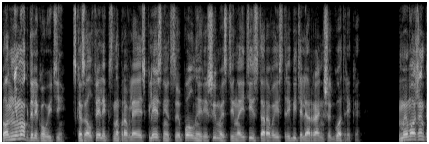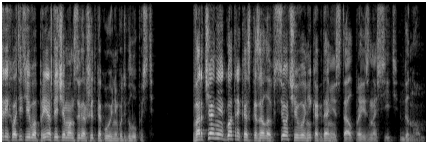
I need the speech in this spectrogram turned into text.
«Он не мог далеко уйти», — сказал Феликс, направляясь к лестнице, полной решимости найти старого истребителя раньше Готрика. «Мы можем перехватить его, прежде чем он совершит какую-нибудь глупость». Ворчание Готрика сказала все, чего никогда не стал произносить гном.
